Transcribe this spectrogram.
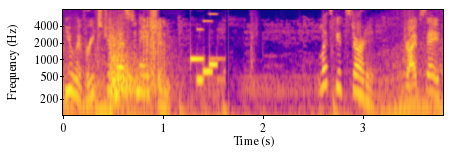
You have reached your destination. Let's get started. Drive safe.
